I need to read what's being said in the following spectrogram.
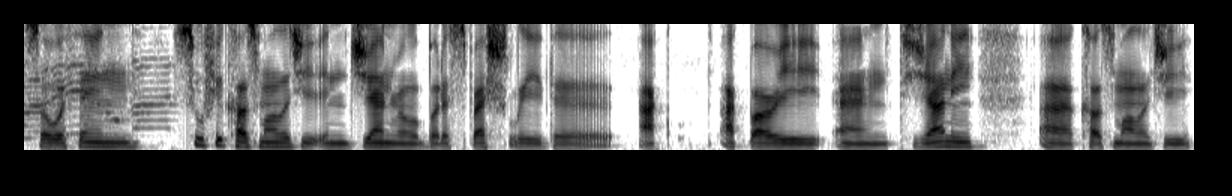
so within Sufi cosmology in general, but especially the Ak- Akbari and Tijani uh, cosmology,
